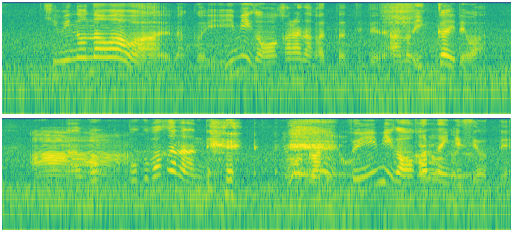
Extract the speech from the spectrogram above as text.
「君の名は」はなんか意味がわからなかったって言ってあの1回では。あああ僕僕バカなんで。そういう意味がわかんないんですよって。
